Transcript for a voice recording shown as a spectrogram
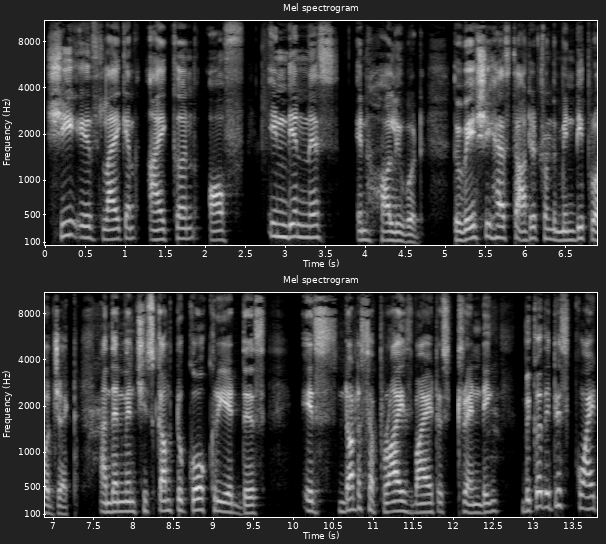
She is like an icon of indianness in Hollywood. The way she has started from the Mindy project, and then when she's come to co create this, it's not a surprise why it is trending because it is quite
